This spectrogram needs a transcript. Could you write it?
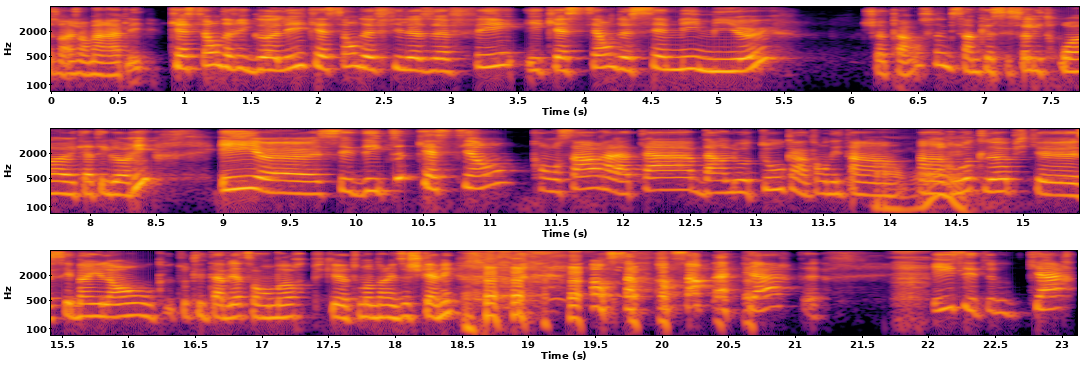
Je vais m'en rappeler. Question de rigoler, question de philosopher et question de s'aimer mieux. Je pense, là, il me semble que c'est ça les trois euh, catégories. Et euh, c'est des petites questions qu'on sort à la table, dans l'auto, quand on est en, Ah ouais. en route, là, puis que c'est bien long, ou que toutes les tablettes sont mortes, puis que tout le monde est en train de chicaner. on, sort, on sort la carte. Et c'est une carte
